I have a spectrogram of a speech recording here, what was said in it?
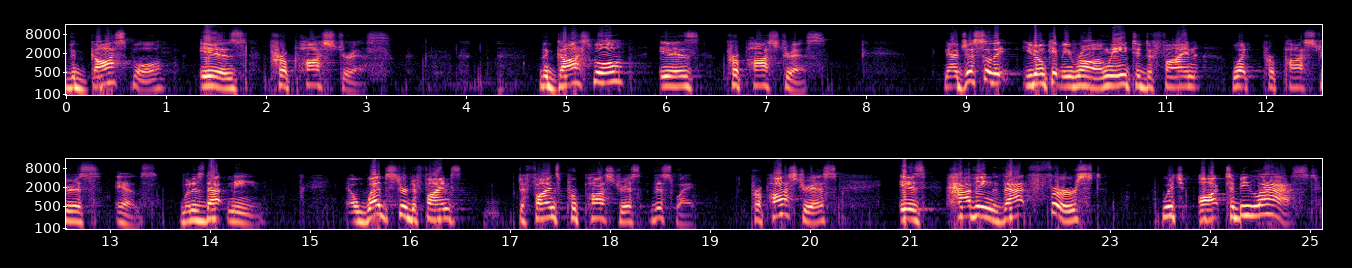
The Gospel is Preposterous. The Gospel is preposterous. Now, just so that you don't get me wrong, we need to define what preposterous is. What does that mean? Now, Webster defines, defines preposterous this way Preposterous is having that first which ought to be last.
